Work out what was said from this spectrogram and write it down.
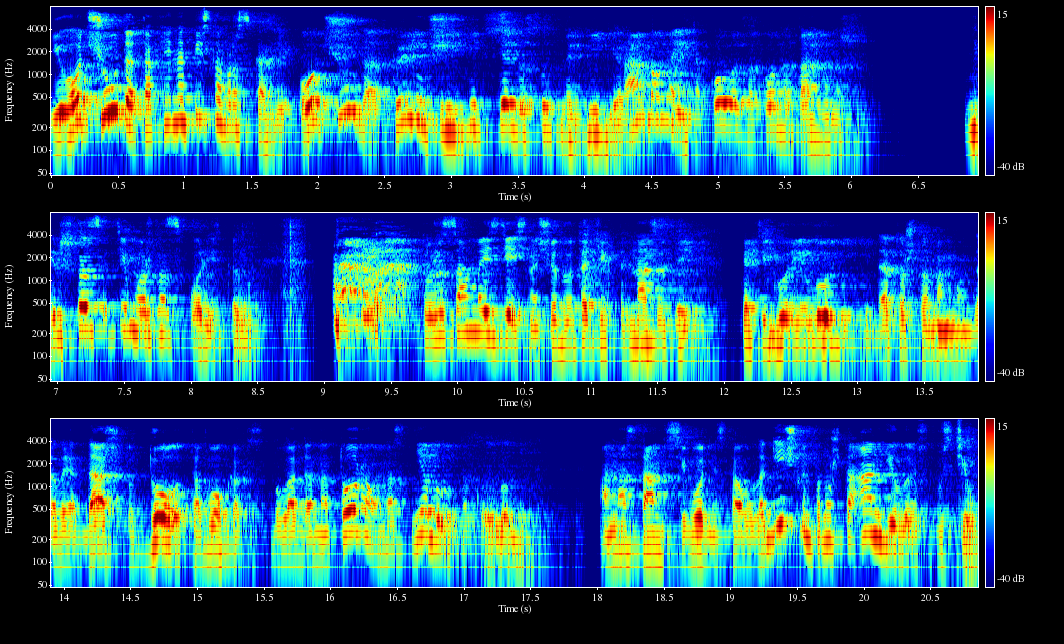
и о чудо, так и написано в рассказе, о чудо, открыли ученики все доступные книги Рамбама, и такого закона там не нашли. И что с этим можно спорить? То же самое здесь, насчет вот этих 13 категорий логики, да, то, что нам говорят, да, что до того, как была дана Тора, у нас не было такой логики. Она там сегодня стала логичным, потому что ангел ее спустил.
